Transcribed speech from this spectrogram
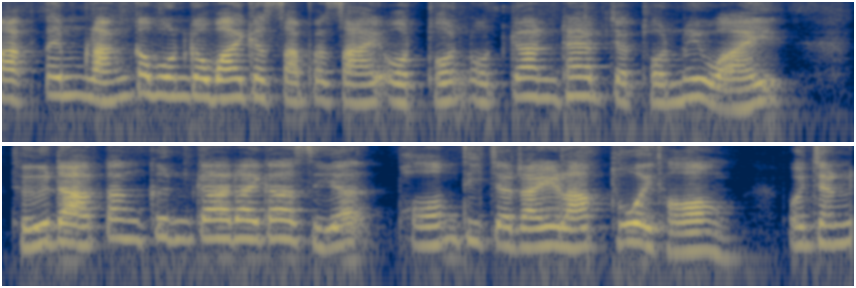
ปักเต็มหลังกระวนกระวายกระสับกระส่ายอดทนอดกั้นแทบจะทนไม่ไหว ถือดาบตั้งขึ้นกล้าได้กล้าเสีย พร้อมที่จะได้รับถ้วยทอง เพราะฉะนั้น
